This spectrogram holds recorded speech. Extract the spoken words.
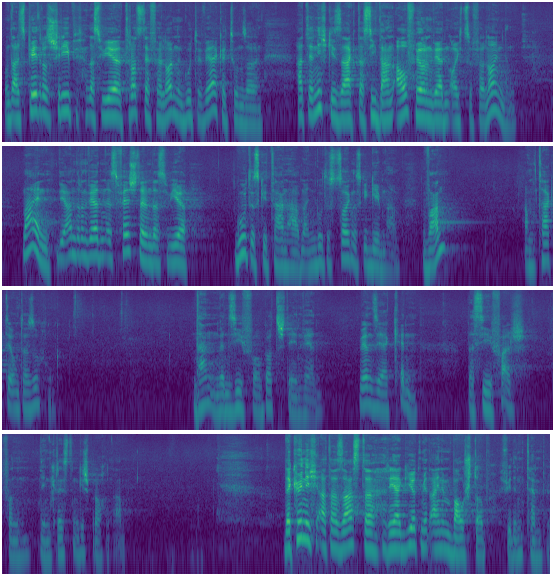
Und als Petrus schrieb, dass wir trotz der Verleumdung gute Werke tun sollen, hat er nicht gesagt, dass sie dann aufhören werden, euch zu verleumden. Nein, die anderen werden es feststellen, dass wir Gutes getan haben, ein gutes Zeugnis gegeben haben. Wann? Am Tag der Untersuchung. Dann, wenn sie vor Gott stehen werden, werden sie erkennen, dass sie falsch von den Christen gesprochen haben. Der König Arthasasta reagiert mit einem Baustopp für den Tempel.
